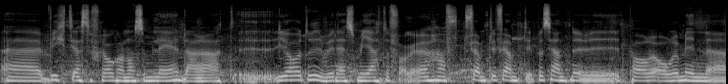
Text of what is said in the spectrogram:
eh, viktigaste frågorna som ledare. Att, eh, jag driver det som en hjärtefråga. Jag har haft 50-50 procent nu i ett par år i min, eh,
